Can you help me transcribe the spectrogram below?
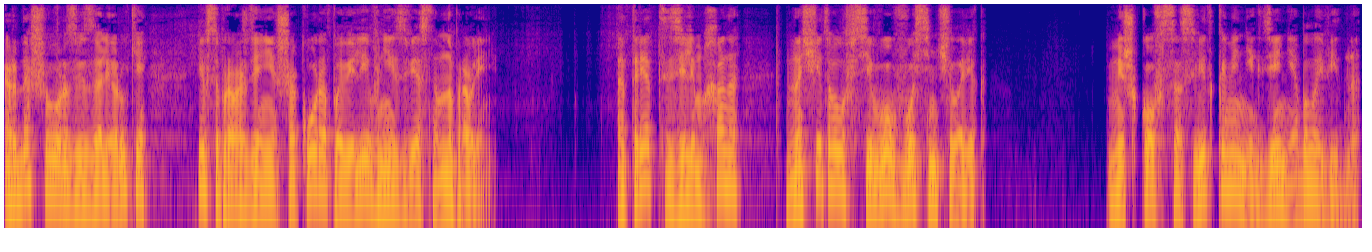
Ардашеву развязали руки и в сопровождении Шакура повели в неизвестном направлении. Отряд Зелимхана насчитывал всего восемь человек. Мешков со свитками нигде не было видно.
